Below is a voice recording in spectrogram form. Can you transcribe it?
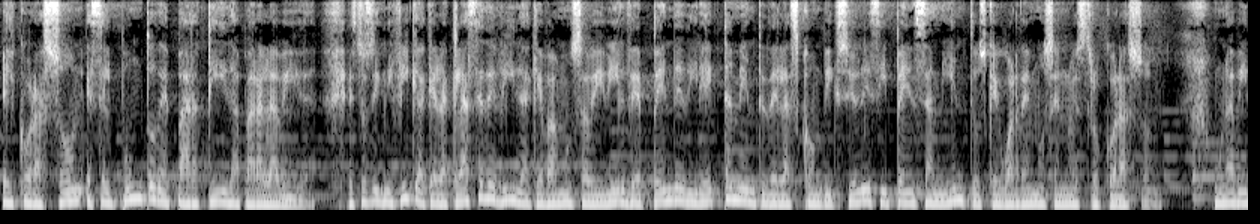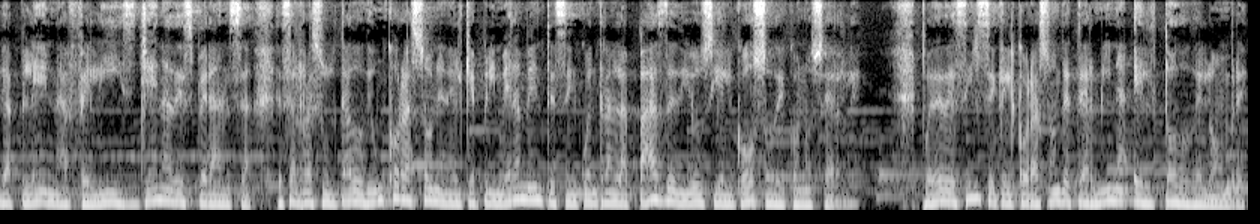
El corazón es el punto de partida para la vida. Esto significa que la clase de vida que vamos a vivir depende directamente de las convicciones y pensamientos que guardemos en nuestro corazón. Una vida plena, feliz, llena de esperanza es el resultado de un corazón en el que primeramente se encuentran la paz de Dios y el gozo de conocerle. Puede decirse que el corazón determina el todo del hombre.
